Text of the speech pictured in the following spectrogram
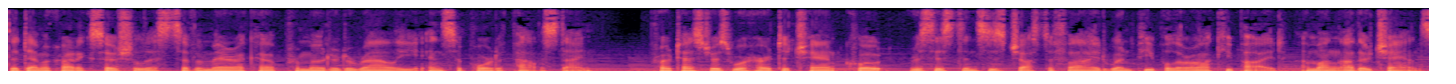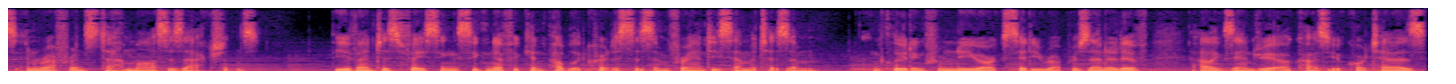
the Democratic Socialists of America promoted a rally in support of Palestine. Protesters were heard to chant, quote, resistance is justified when people are occupied, among other chants in reference to Hamas's actions. The event is facing significant public criticism for anti Semitism, including from New York City Representative Alexandria Ocasio Cortez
